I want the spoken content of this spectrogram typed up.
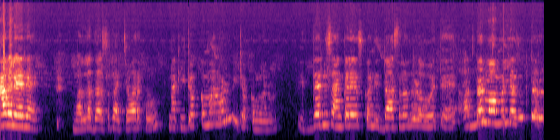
ఆగలేదే మళ్ళా దసరా వచ్చే వరకు నాకు ఇటొక్క మనవాడు ఇటొక్క మనవాడు. ఇద్దరిని సంకలు వేసుకొని దసరా కూడా పోతే అందరు మమ్మల్ని చూస్తారు.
